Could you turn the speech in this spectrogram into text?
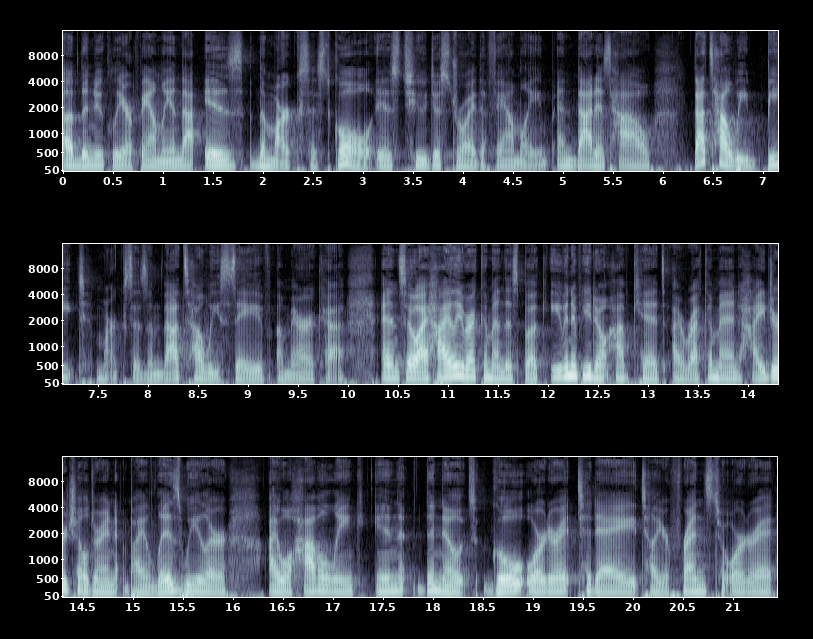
of the nuclear family. And that is the Marxist goal is to destroy the family. And that is how That's how we beat Marxism. That's how we save America. And so I highly recommend this book. Even if you don't have kids, I recommend Hide Your Children by Liz Wheeler. I will have a link in the notes. Go order it today. Tell your friends to order it.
